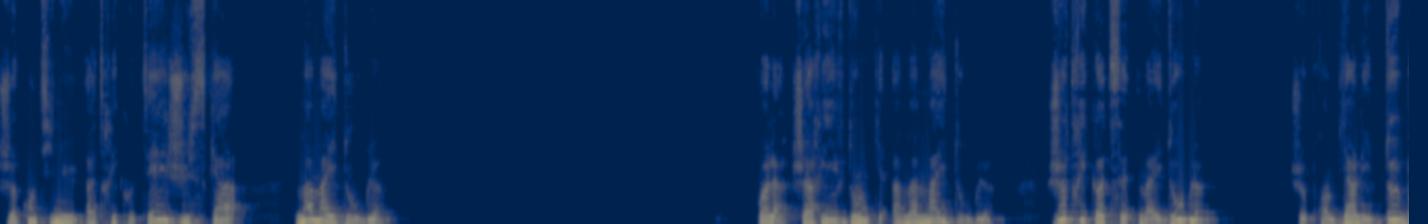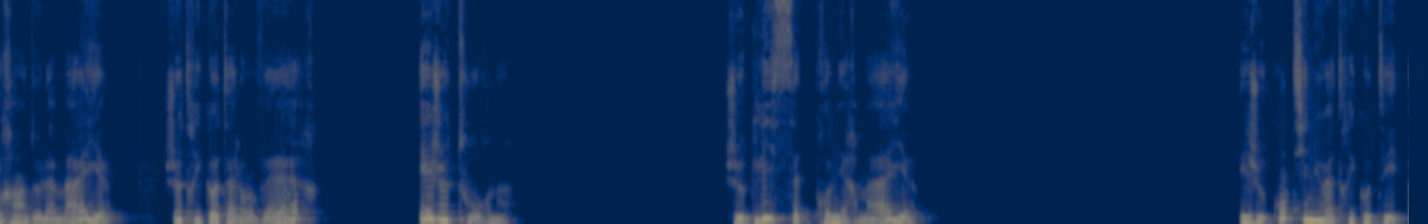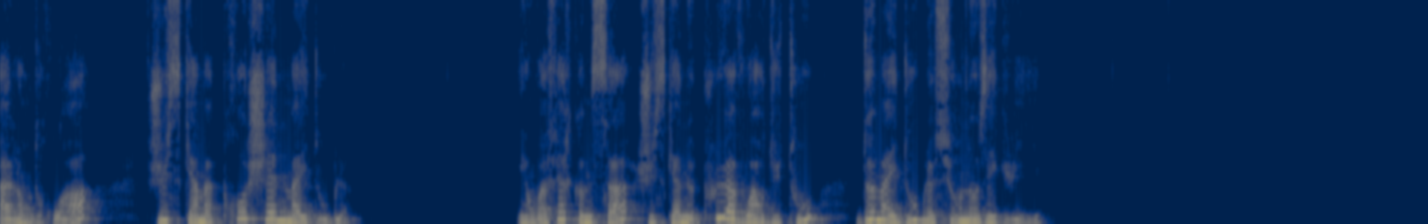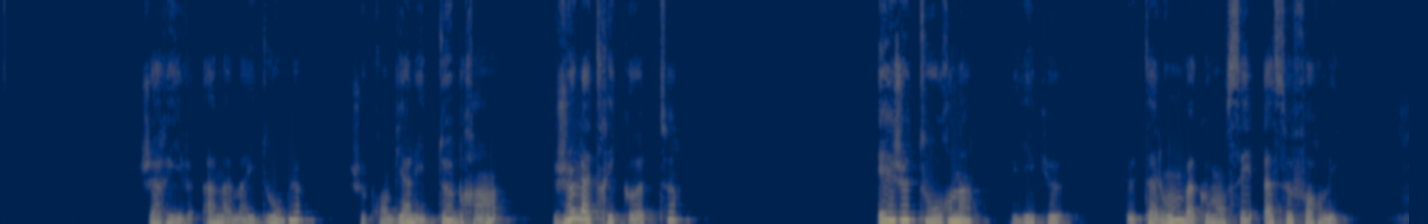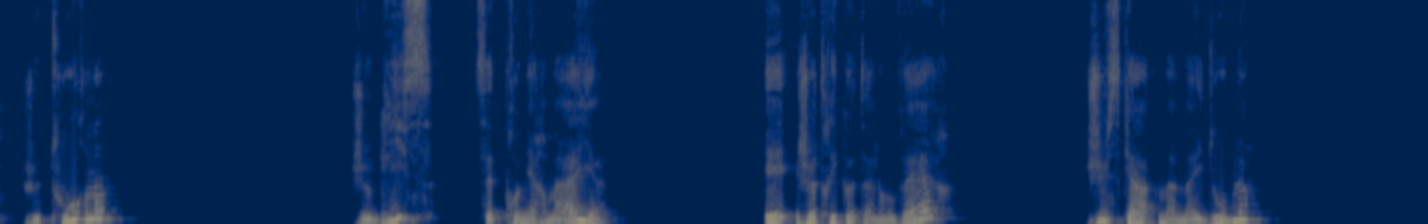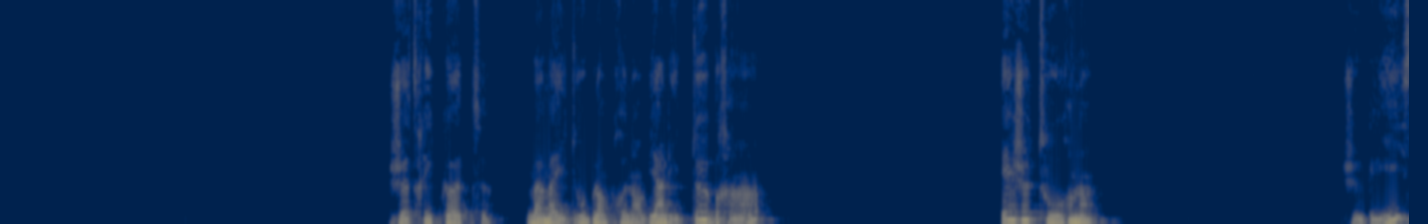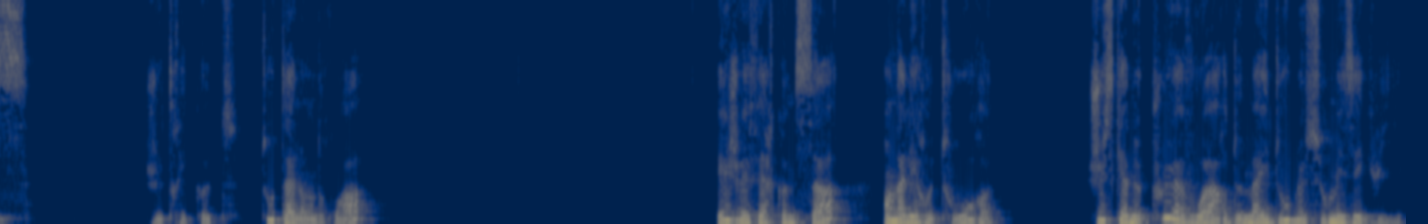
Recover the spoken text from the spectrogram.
Je continue à tricoter jusqu'à ma maille double. Voilà, j'arrive donc à ma maille double. Je tricote cette maille double, je prends bien les deux brins de la maille, je tricote à l'envers et je tourne. Je glisse cette première maille et je continue à tricoter à l'endroit jusqu'à ma prochaine maille double. Et on va faire comme ça jusqu'à ne plus avoir du tout de maille double sur nos aiguilles. j'arrive à ma maille double, je prends bien les deux brins, je la tricote et je tourne. Vous voyez que le talon va commencer à se former. Je tourne, je glisse cette première maille et je tricote à l'envers jusqu'à ma maille double je tricote ma maille double en prenant bien les deux brins et je tourne. Je glisse, je tricote tout à l'endroit et je vais faire comme ça en aller-retour jusqu'à ne plus avoir de maille double sur mes aiguilles.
